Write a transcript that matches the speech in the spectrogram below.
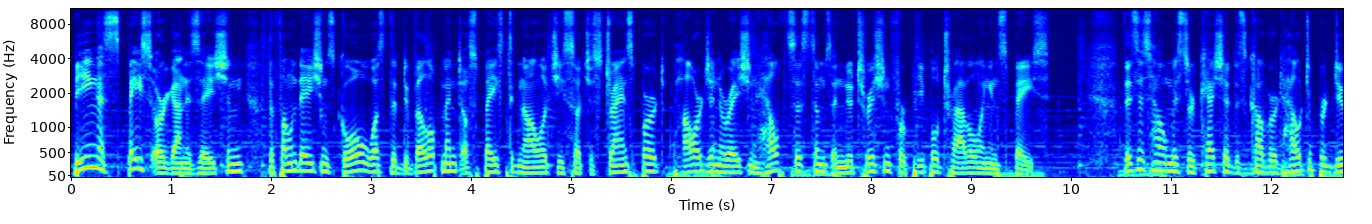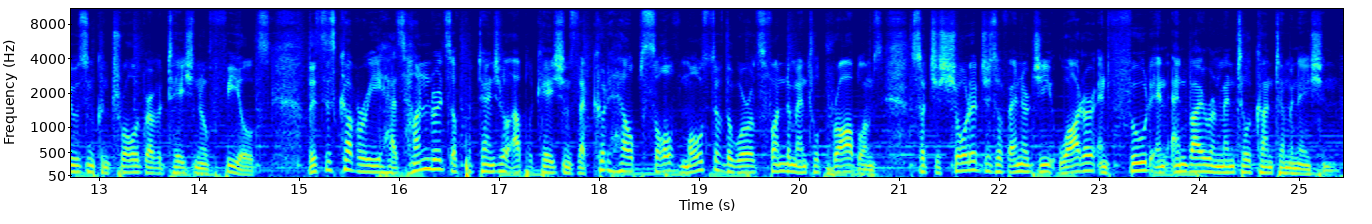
being a space organization, the foundation's goal was the development of space technology such as transport, power generation, health systems and nutrition for people traveling in space. This is how Mr. Keshe discovered how to produce and control gravitational fields. This discovery has hundreds of potential applications that could help solve most of the world's fundamental problems, such as shortages of energy, water and food and environmental contamination.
